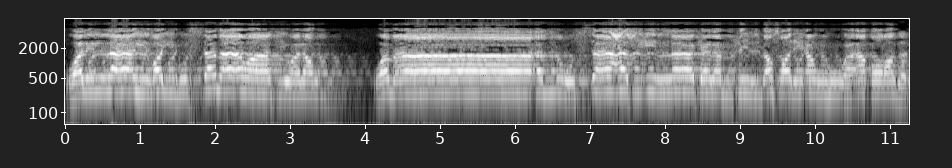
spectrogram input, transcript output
ولله غيب السماوات والأرض وما أمر الساعة إلا كلمح البصر أو هو أقرب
